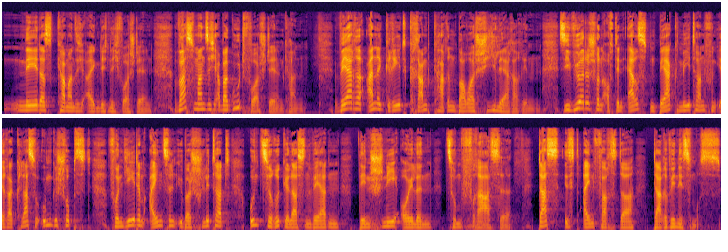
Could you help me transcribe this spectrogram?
Nee, das kann man sich eigentlich nicht vorstellen. Was man sich aber gut vorstellen kann, wäre Annegret Kramp-Karrenbauer Skilehrerin. Sie würde schon auf den ersten Bergmetern von ihrer Klasse umgeschubst, von jedem einzeln überschlittert und zurückgelassen werden, den Schneeeulen zum Fraße. Das ist einfachster Darwinismus.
